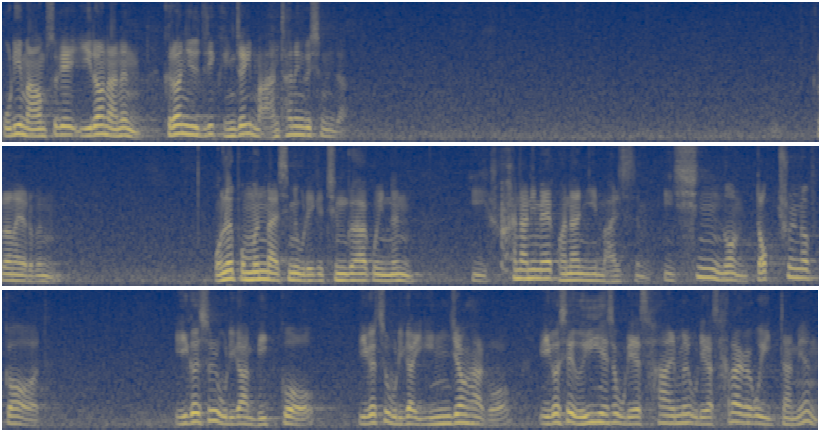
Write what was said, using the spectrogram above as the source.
우리 마음속에 일어나는 그런 일들이 굉장히 많다는 것입니다. 그러나 여러분 오늘 본문 말씀이 우리에게 증거하고 있는 이 하나님에 관한 이 말씀, 이 신론, doctrine of God 이것을 우리가 믿고 이것을 우리가 인정하고 이것에 의해서 우리의 삶을 우리가 살아가고 있다면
